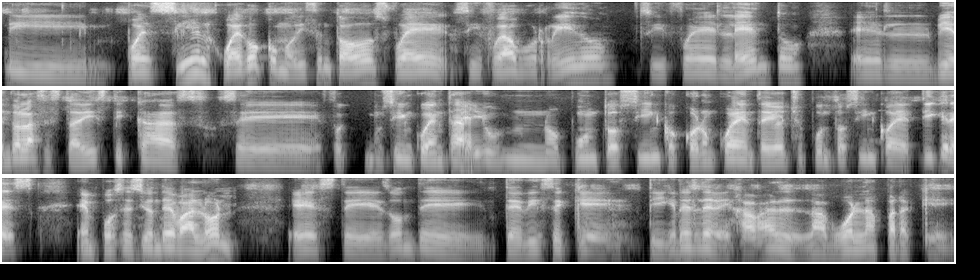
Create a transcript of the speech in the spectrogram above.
y pues sí, el juego, como dicen todos, fue, sí fue aburrido, sí fue lento. El, viendo las estadísticas, se fue un 51.5 con un 48.5 de Tigres en posesión de balón. Este es donde te dice que Tigres le dejaba la bola para que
